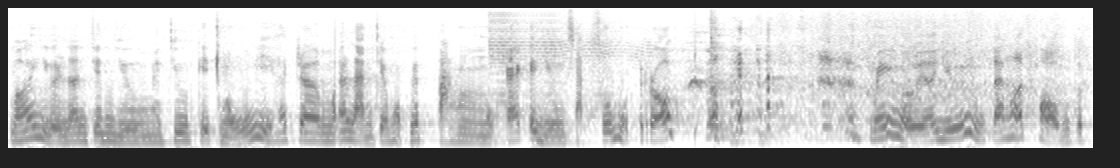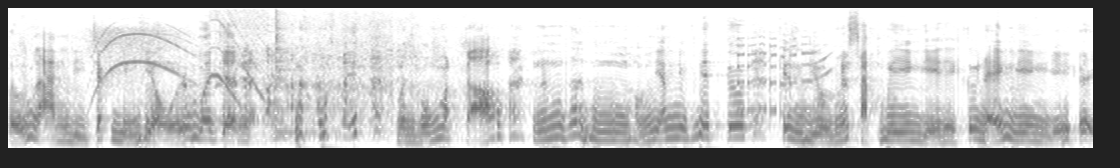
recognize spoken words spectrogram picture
mới vừa lên trên giường này chưa kịp ngủ gì hết trơn nó làm cho một cái tầng một cái cái giường sập xuống một cái rốt mấy người ở dưới người ta hết hồn tôi tưởng làm gì chắc dữ dội lắm ở trên này mình cũng mắc cỡ nín thinh không dám nhúc nhích cứ cái giường nó sập nghiêng vậy thì cứ để nghiêng vậy.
